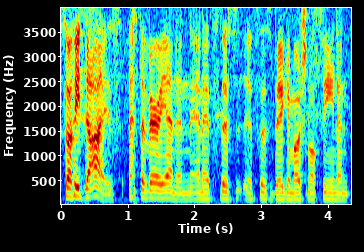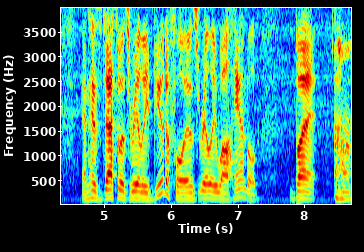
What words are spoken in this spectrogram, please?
So he dies at the very end, and, and it's this it's this big emotional scene, and and his death was really beautiful. It was really well handled, but Uh huh.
